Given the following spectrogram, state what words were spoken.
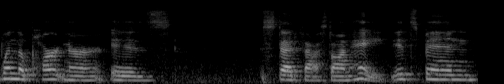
When the partner is steadfast on, hey, it's been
